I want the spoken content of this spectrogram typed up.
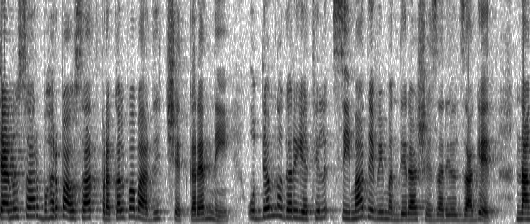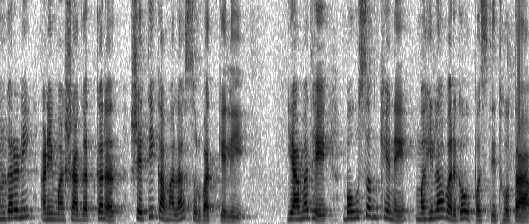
त्यानुसार भर पावसात प्रकल्प बाधित शेतकऱ्यांनी उद्यमनगर येथील सीमादेवी मंदिराशेजारील जागेत नांगरणी आणि मशागत करत शेती कामाला सुरुवात केली. यामध्ये बहुसंख्येने महिला वर्ग उपस्थित होता.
